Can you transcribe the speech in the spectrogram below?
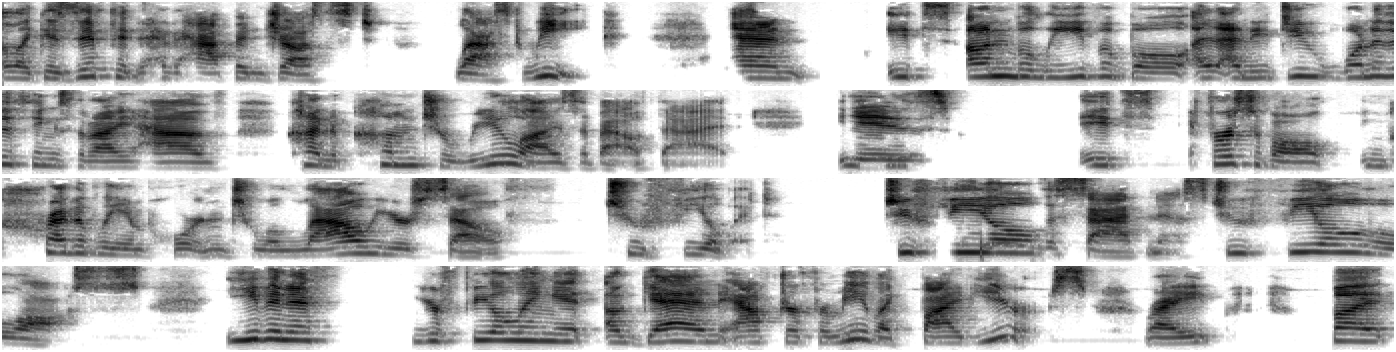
like as if it had happened just last week. And it's unbelievable. And, and I do one of the things that I have kind of come to realize about that mm-hmm. is it's first of all incredibly important to allow yourself to feel it, to feel the sadness, to feel the loss, even if you're feeling it again after for me like 5 years, right? But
